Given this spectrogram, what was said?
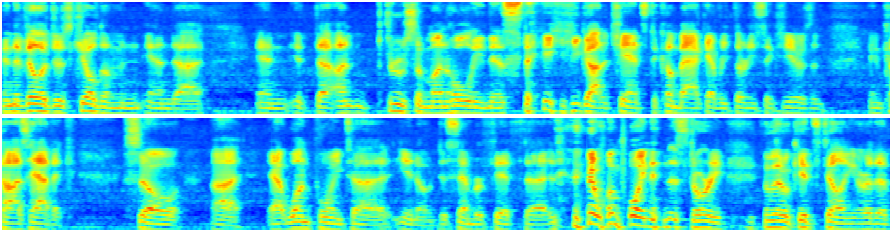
And the villagers killed him, and and uh, and it uh, un- through some unholiness, they, he got a chance to come back every 36 years and and cause havoc. So uh, at one point, uh, you know, December 5th, uh, at one point in the story, the little kid's telling, or the,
